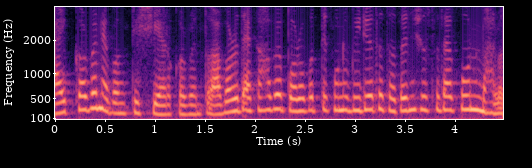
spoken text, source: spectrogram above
লাইক করবেন এবং একটি শেয়ার করবেন। তো আবারও দেখা হবে পরবর্তী কোনো ভিডিওতে। ততদিন সুস্থ থাকুন, ভালো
